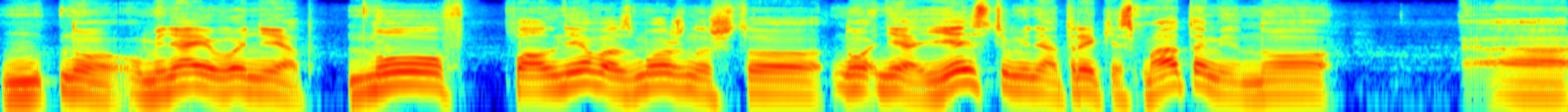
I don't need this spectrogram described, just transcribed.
ну, у меня его нет. Но вполне возможно, что, ну, не, есть у меня треки с матами, но э,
